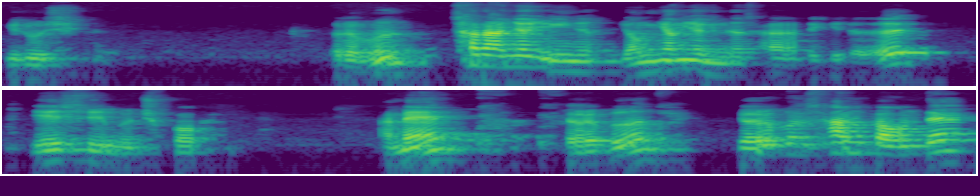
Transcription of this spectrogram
이루시고 여러분 천하년 영향력 있는 사람 되기를 예수 이름으로 축복합니다. 아멘. 여러분 여러분 삶 가운데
